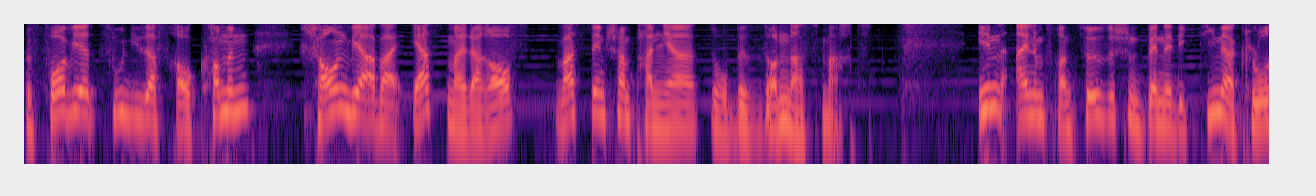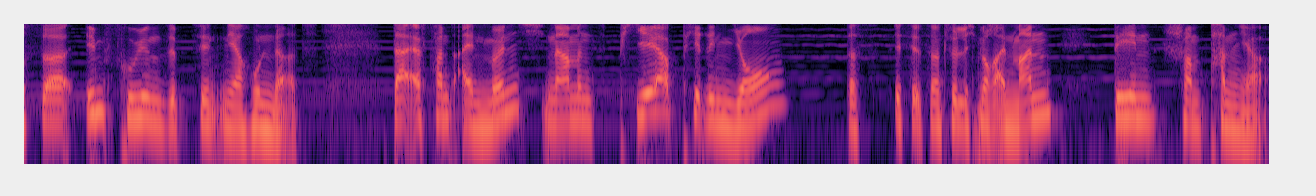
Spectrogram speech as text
Bevor wir zu dieser Frau kommen, schauen wir aber erstmal darauf, was den Champagner so besonders macht. In einem französischen Benediktinerkloster im frühen 17. Jahrhundert. Da erfand ein Mönch namens Pierre Pérignon, das ist jetzt natürlich noch ein Mann, den Champagner.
